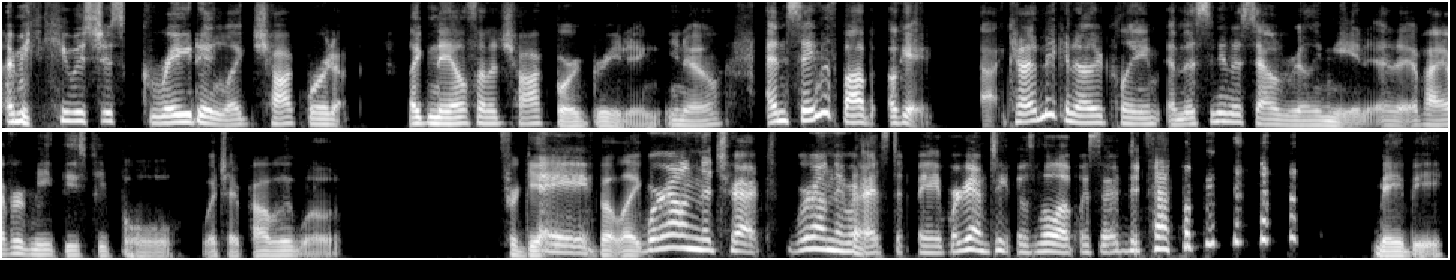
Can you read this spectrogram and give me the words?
I mean, he was just grading like chalkboard, like nails on a chalkboard grading, you know? And same with Bob. Okay, uh, can I make another claim? And this is going to sound really mean. And if I ever meet these people, which I probably won't, forget. Hey, but like we're on the track. We're on the rise to fame. We're gonna take this whole episode down. maybe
